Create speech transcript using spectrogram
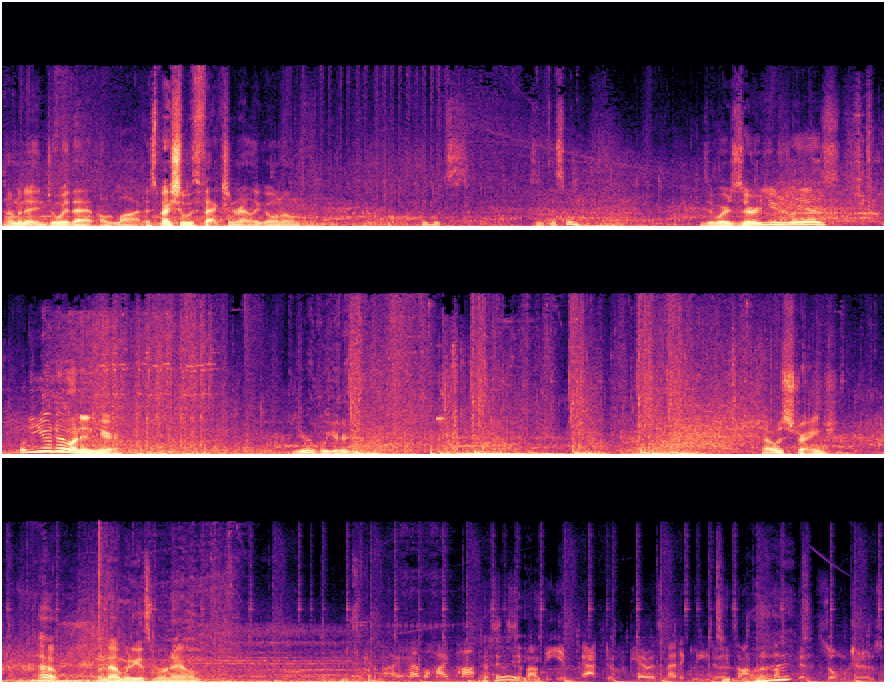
I'm gonna enjoy that a lot, especially with faction rally going on. I think it's is it this one? Is it where Xur usually is? What are you doing in here? You're weird. That was strange. Oh, so now I'm gonna get some renown. I have a hypothesis Hey. about the impact of charismatic leaders Dude, on what? reluctant soldiers.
